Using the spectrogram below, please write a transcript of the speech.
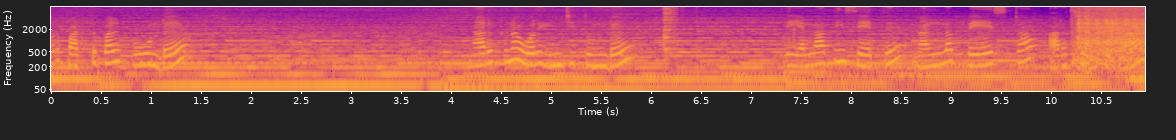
ஒரு பத்து பல் பூண்டு. நறுக்குன ஒரு இஞ்சி துண்டு. இது எல்லாத்தையும் சேர்த்து நல்லா பேஸ்ட்டாக அரைச்சி எடுத்துக்கலாம்.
